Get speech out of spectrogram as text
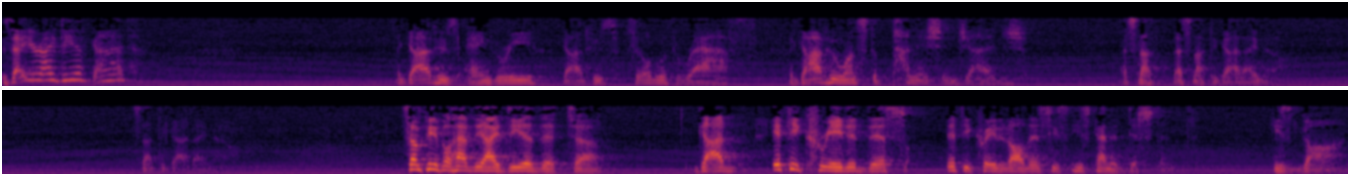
Is that your idea of God? A God who's angry, a God who's filled with wrath, a God who wants to punish and judge. That's not, that's not the God I know. Not the God I know. Some people have the idea that uh, God, if He created this, if He created all this, He's, he's kind of distant. He's gone.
